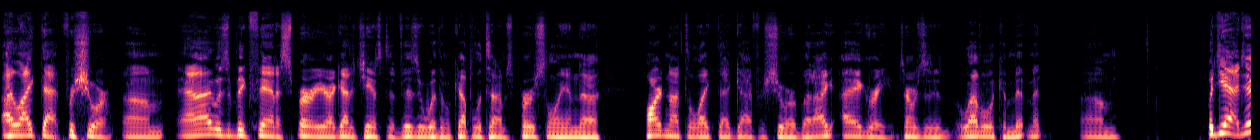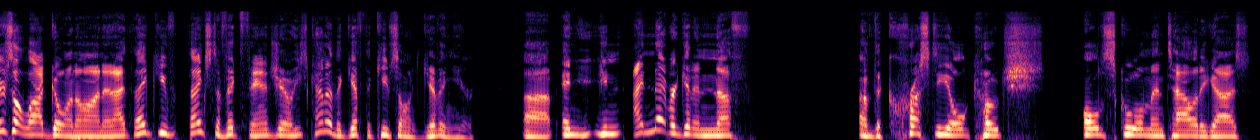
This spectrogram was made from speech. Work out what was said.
I like that for sure. Um, and I was a big fan of Spurrier. I got a chance to visit with him a couple of times personally, and uh, hard not to like that guy for sure. But I, I agree in terms of the level of commitment. Um, but yeah, there's a lot going on, and I thank you. Thanks to Vic Fangio, he's kind of the gift that keeps on giving here. Uh, and you, you, I never get enough of the crusty old coach, old school mentality guys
